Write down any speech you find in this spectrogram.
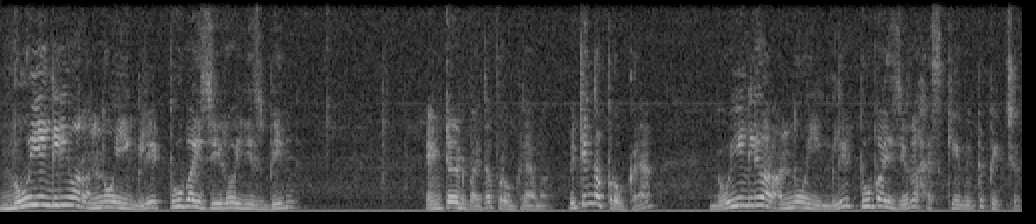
Knowingly or unknowingly 2 by 0 is being entered by the programmer. Within the program, knowingly or unknowingly 2 by 0 has came into picture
